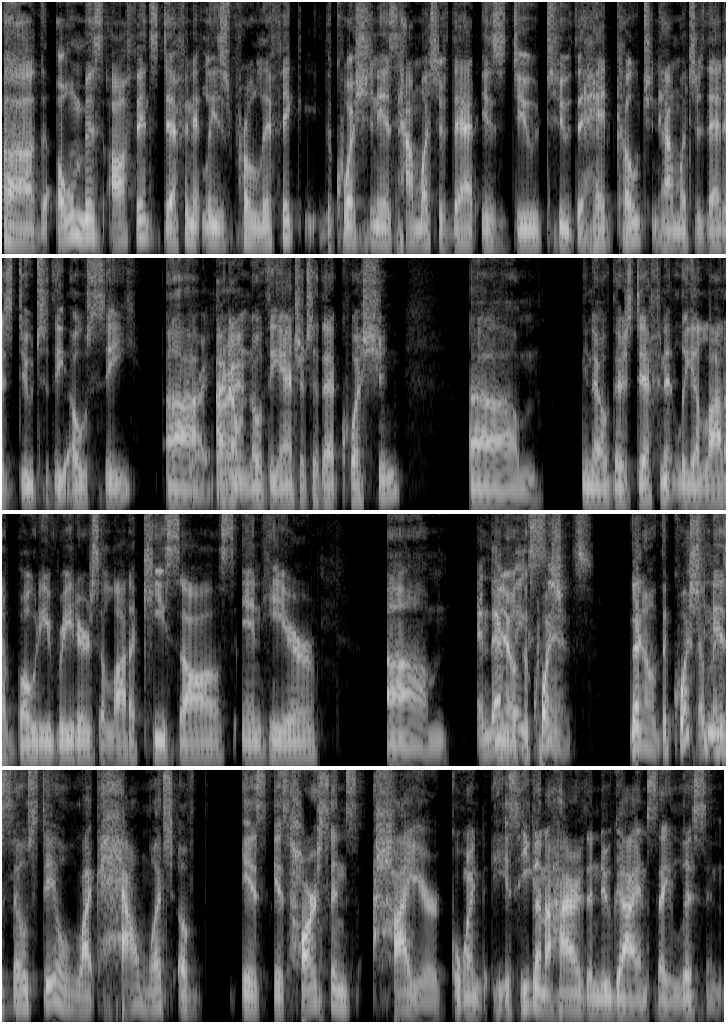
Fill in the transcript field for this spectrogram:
Uh, the Ole Miss offense definitely is prolific. The question is, how much of that is due to the head coach, and how much of that is due to the OC? Uh, Right. I Right. don't know the answer to that question. Um, you know, there's definitely a lot of Bodie Reeders, a lot of key saws in here. Um, And that You know, the makes question- sense. you know, the question makes is though, still like, how much of is is Harsin's hire going? To, is he going to hire the new guy and say, "Listen,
